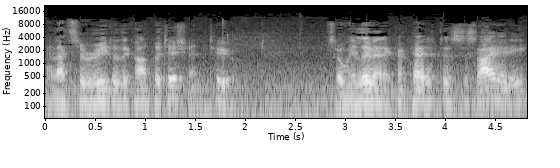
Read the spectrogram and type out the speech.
And that's the root of the competition, too. So we live in a competitive society.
